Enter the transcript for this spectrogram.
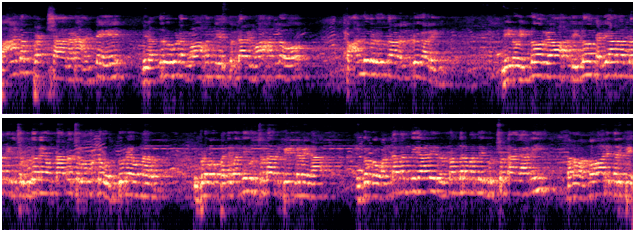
పాద ప్రక్షాళన అంటే మీరందరూ కూడా వివాహం చేస్తుంటారు. వివాహంలో కాళ్ళు కడుగుతారు అల్లుడు గారికి. నేను ఎన్నో వివాహాలు ఎన్నో కళ్యాణాల్లో మీకు చెబుతూనే ఉన్నాను చెబుకుంటూ వస్తూనే ఉన్నాను ఇప్పుడు ఒక పది మంది కూర్చున్నారు పీట్ల మీద. ఇంకొక వంద మంది కానీ రెండు వందల మంది కూర్చున్నా కానీ మనం అమ్మవారి తరపే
